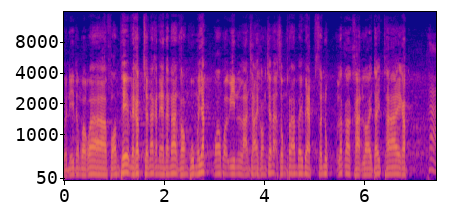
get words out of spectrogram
วันนี้ต้องบอกว่าฟอร์มเทพเลยครับชนะคะแนนทางด้านของภูมิยักษ์วอปวิน หลานชายของชนะสงครามไปแบบสนุกแล้วก็ขาดลอยท้ายๆครับค่ะ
